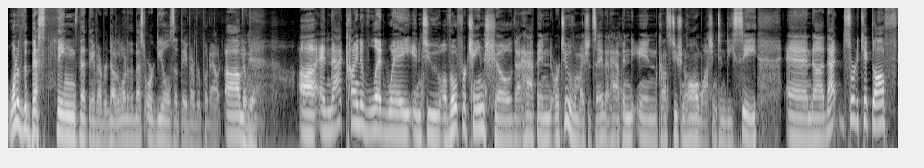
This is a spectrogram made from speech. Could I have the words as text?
one of the best things that they've ever done, one of the best ordeals that they've ever put out. Um, oh yeah uh, and that kind of led way into a vote for change show that happened, or two of them, I should say, that happened in Constitution Hall in Washington, D.C. and uh, that sort of kicked off.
